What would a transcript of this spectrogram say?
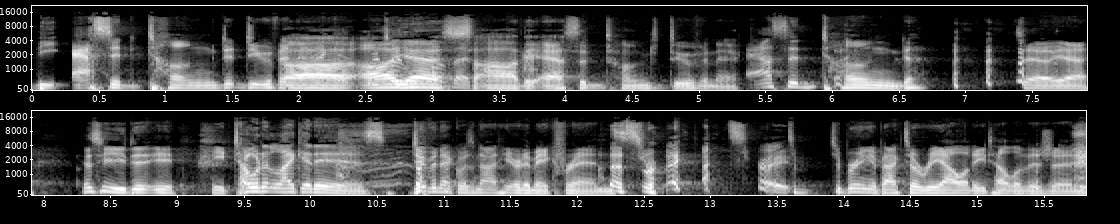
the acid tongued Duveneck. Uh, ah, love yes. Ah, the acid tongued Duveneck. acid tongued. so yeah, because he, did- he he told it like it is. Duveneck was not here to make friends. That's right. That's right. to bring it back to reality television.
